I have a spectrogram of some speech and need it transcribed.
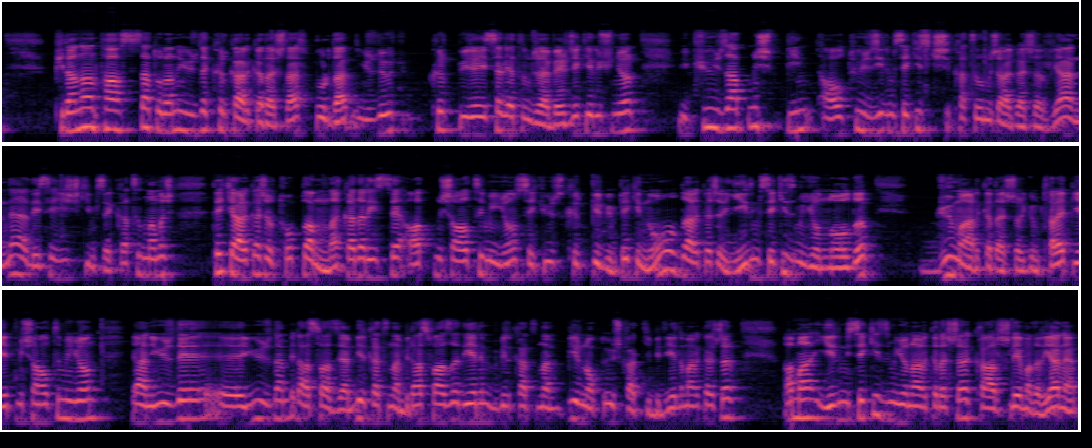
Planlanan tahsisat oranı %40 arkadaşlar. Burada %3 40 bireysel yatırımcılar verecek diye düşünüyor. 260.628 kişi katılmış arkadaşlar. Yani neredeyse hiç kimse katılmamış. Peki arkadaşlar toplam ne kadar hisse? 66 milyon 841 bin. Peki ne oldu arkadaşlar? 28 milyon ne oldu? Güm arkadaşlar güm talep 76 milyon yani %100'den biraz fazla yani bir katından biraz fazla diyelim bir katından 1.3 kat gibi diyelim arkadaşlar ama 28 milyon arkadaşlar karşılayamadılar yani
